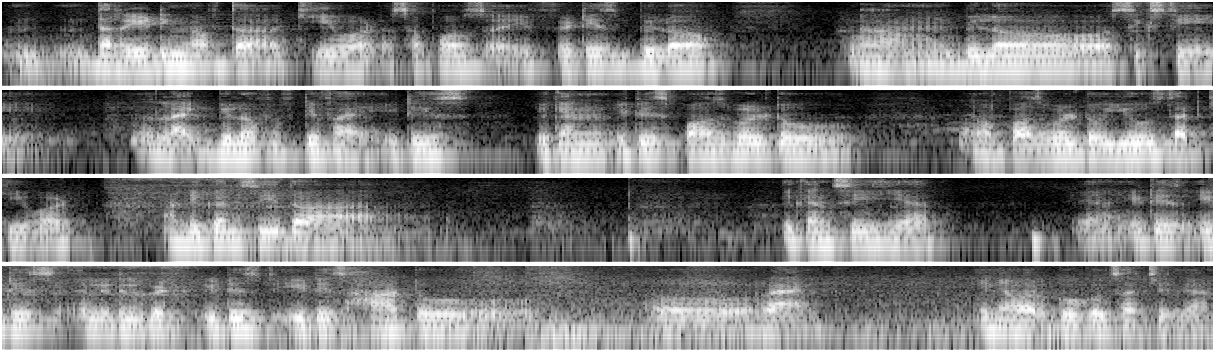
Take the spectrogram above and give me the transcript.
the rating of the keyword. Suppose if it is below um, below 60 like below 55 it is you can it is possible to uh, possible to use that keyword. And you can see the you can see here yeah it is it is a little bit it is it is hard to uh, rank in our google search engine.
